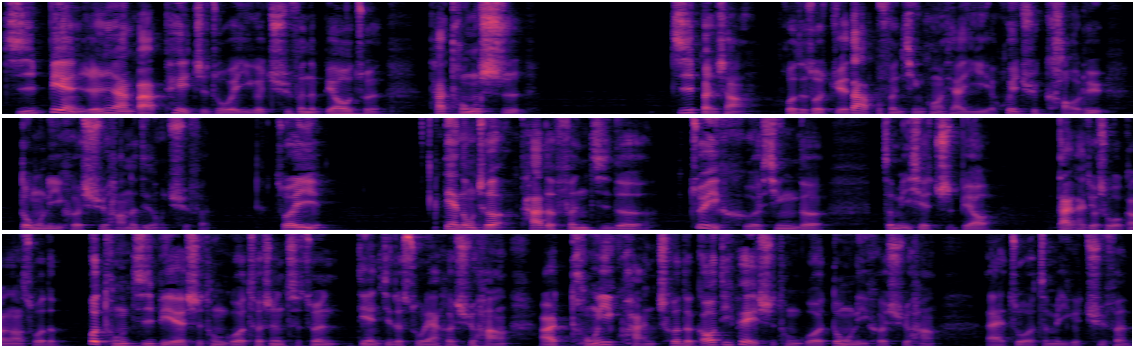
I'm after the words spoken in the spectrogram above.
即便仍然把配置作为一个区分的标准。它同时基本上或者说绝大部分情况下也会去考虑动力和续航的这种区分，所以电动车它的分级的最核心的这么一些指标，大概就是我刚刚说的，不同级别是通过车身尺寸、电机的数量和续航，而同一款车的高低配是通过动力和续航来做这么一个区分。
